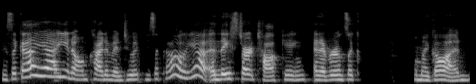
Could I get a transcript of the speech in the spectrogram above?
He's like, Oh yeah, you know, I'm kind of into it. He's like, Oh yeah. And they start talking, and everyone's like, Oh my god,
